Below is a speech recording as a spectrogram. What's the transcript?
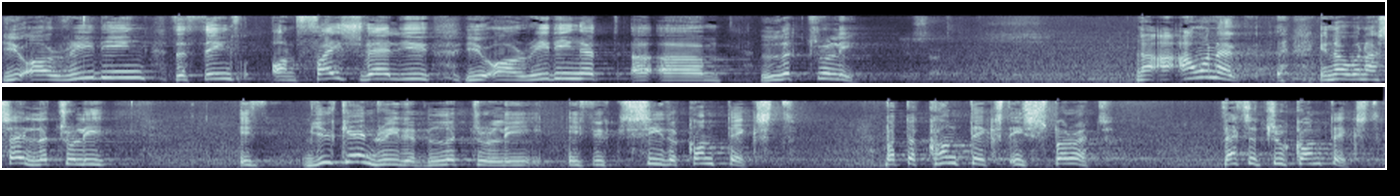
You are reading the thing on face value. You are reading it uh, um, literally. Now, I, I want to, you know, when I say literally, if you can read it literally if you see the context, but the context is spirit. That's a true context.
